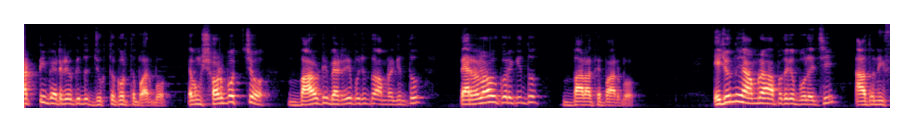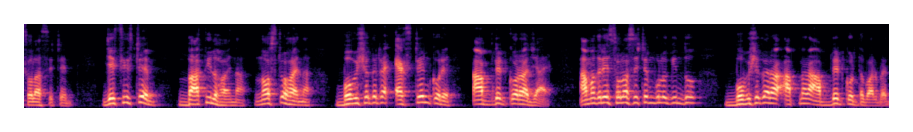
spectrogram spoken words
আটটি ব্যাটারিও কিন্তু যুক্ত করতে পারব। এবং সর্বোচ্চ বারোটি ব্যাটারি পর্যন্ত আমরা কিন্তু প্যারালাল করে কিন্তু বাড়াতে পারব। এই জন্যই আমরা আপনাদেরকে বলেছি আধুনিক সোলার সিস্টেম যে সিস্টেম বাতিল হয় না, নষ্ট হয় না, ভবিষ্যতে এটা এক্সটেন্ড করে আপডেট করা যায়। আমাদের এই সোলার সিস্টেমগুলো কিন্তু ভবিষ্যতে আপনারা আপডেট করতে পারবেন।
